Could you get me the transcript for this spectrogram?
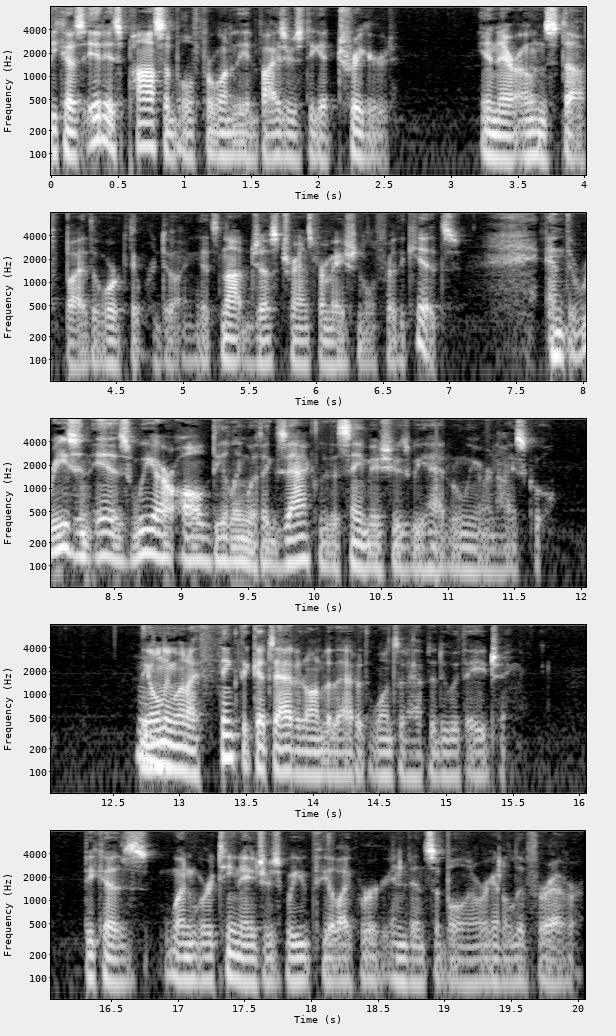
because it is possible for one of the advisors to get triggered in their own stuff by the work that we're doing. It's not just transformational for the kids. And the reason is we are all dealing with exactly the same issues we had when we were in high school. The mm-hmm. only one I think that gets added onto that are the ones that have to do with aging. Because when we're teenagers, we feel like we're invincible and we're going to live forever.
